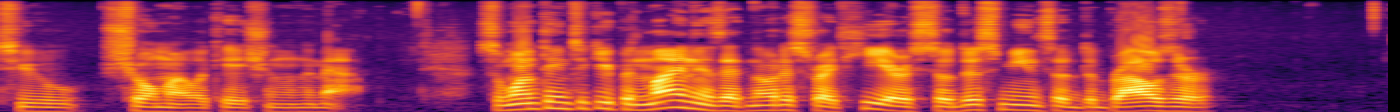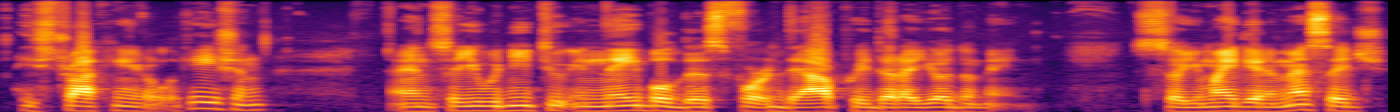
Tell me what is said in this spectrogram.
to show my location on the map. So one thing to keep in mind is that notice right here, so this means that the browser He's tracking your location. And so you would need to enable this for the Appery.io domain. So you might get a message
